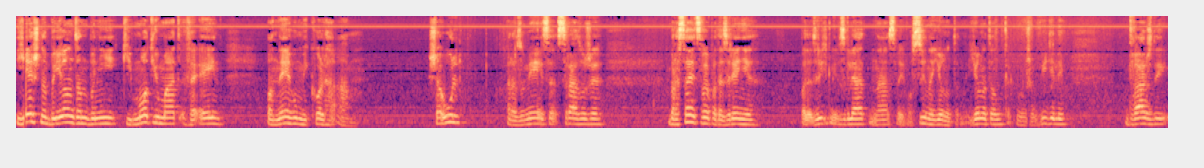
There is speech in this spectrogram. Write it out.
ешно бьонзан бни, ки мот юмат вейн онегу миколь хаам. Шауль, разумеется, сразу же бросает свое подозрение, подозрительный взгляд на своего сына Йонатана. Йонатан, как мы уже увидели, дважды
